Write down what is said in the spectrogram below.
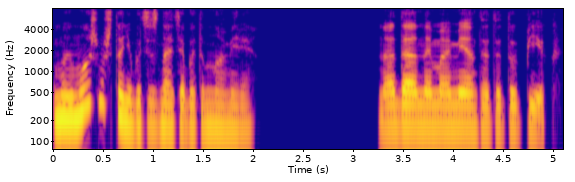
Мы можем что-нибудь узнать об этом номере? На данный момент это тупик.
